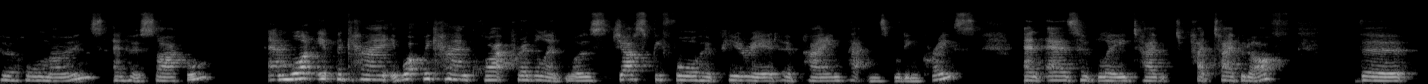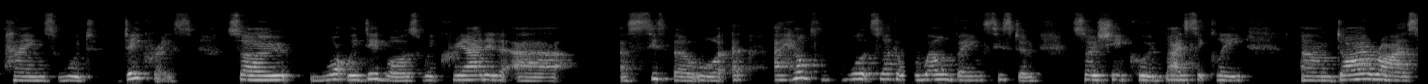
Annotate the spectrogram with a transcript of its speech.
her hormones and her cycle. And what it became, what became quite prevalent was just before her period, her pain patterns would increase, and as her bleed tapered off, the pains would decrease. So what we did was we created a a system uh, or a, a health well it's like a well-being system so she could basically um, diarise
